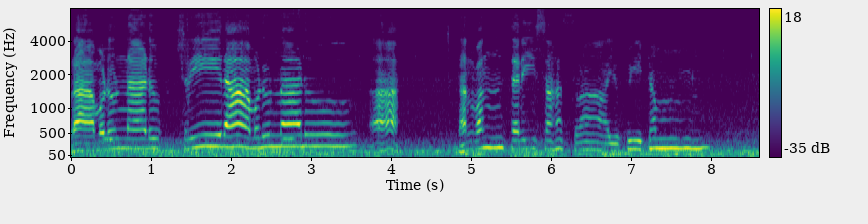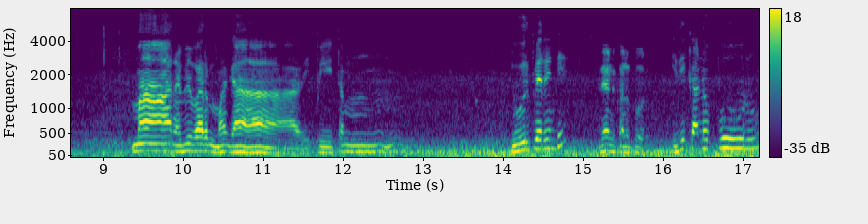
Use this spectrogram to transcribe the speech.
రాముడున్నాడు శ్రీరాముడున్నాడు. ధన్వంతరి సహస్రాయుపీఠం మా రవివర్మ గారి పీఠం. ఊరి పేరేంటి? ఇదేండి కనుపూరు? ఇది కనుపూరు.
